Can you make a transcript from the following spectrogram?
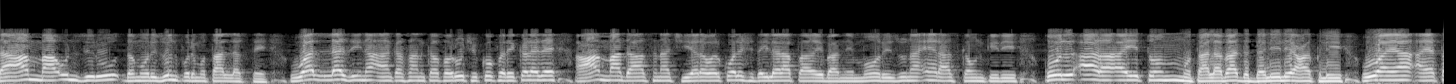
دا اما انذرو د مورزون پر متعلق ته والذین انکسان کفرو چې کفر کړي دي اما دا سنا چیر ور کول شي د لرا پاغي باندې مورزون اعتراض کون کړي قل ارایتم مطالبه د دلیل عقلی وایا آیات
